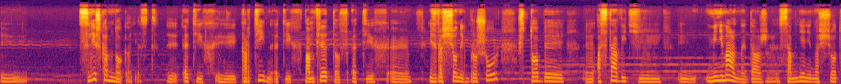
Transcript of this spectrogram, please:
и, слишком много есть этих картин, этих памфлетов, этих извращенных брошюр, чтобы оставить минимальное даже сомнение насчет,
